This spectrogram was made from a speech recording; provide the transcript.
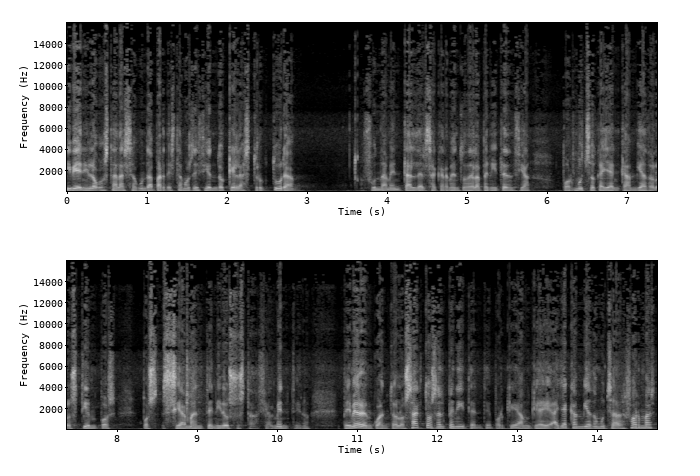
Y bien, y luego está la segunda parte, estamos diciendo que la estructura fundamental del sacramento de la penitencia, por mucho que hayan cambiado los tiempos, pues se ha mantenido sustancialmente. Primero, en cuanto a los actos del penitente, porque aunque haya cambiado muchas formas,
